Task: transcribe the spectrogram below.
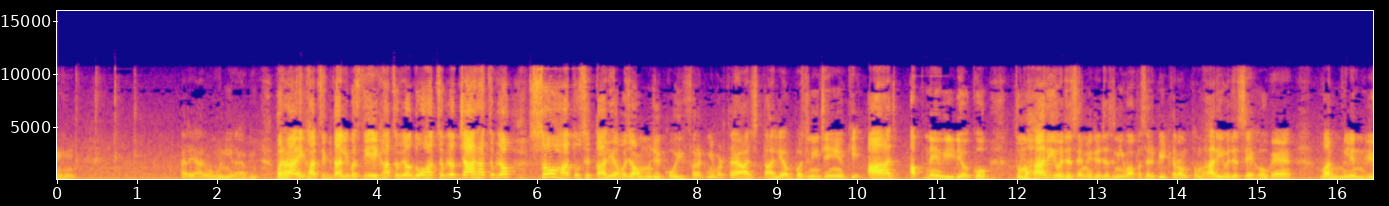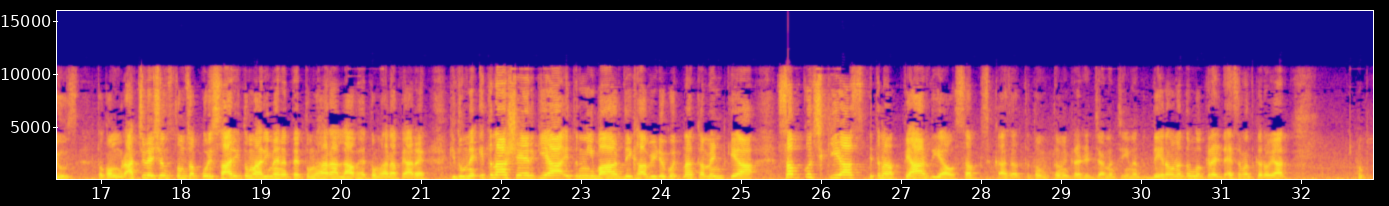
अरे यार, वो हो नहीं रहा अभी। पर हाँ एक हाथ से भी ताली बजती है, एक हाथ से बजाओ, दो हाथ से बजाओ, चार हाथ से बजाओ, सौ हाथों से तालियाँ बजाओ, मुझे कोई फ़र्क नहीं पड़ता है, आज तालियाँ बजनी चाहिए कि आज अपने वीडियो को तुम्हारी वजह से, मेरी वजह से नहीं, वापस रिपीट कर रहा हूँ, तुम्हारी वजह से हो गए हैं वन मिलियन व्यूज़ तो कॉन्ग्रेचुलेशन तुम सबको, ये सारी तुम्हारी मेहनत है, तुम्हारा लव है, तुम्हारा प्यार है, कि तुमने इतना शेयर किया, इतनी बार देखा वीडियो को इतना कमेंट किया, सब कुछ किया, इतना प्यार दिया हो सब का सब तो तुम, तुम्हें क्रेडिट जाना चाहिए ना तो दे रहा हूँ ना तुमको क्रेडिट ऐसे मत करो यार।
